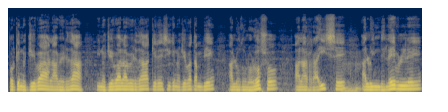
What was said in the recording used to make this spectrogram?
porque nos lleva a la verdad. Y nos lleva a la verdad quiere decir que nos lleva también a lo doloroso, a las raíces, a lo indeleble,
